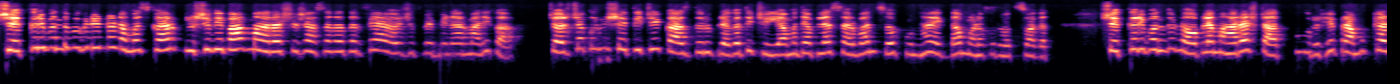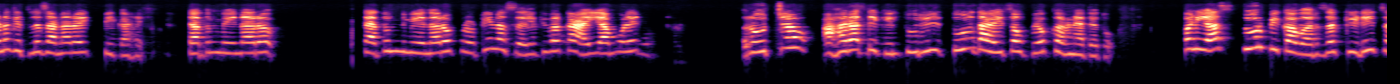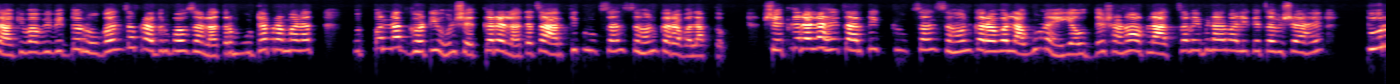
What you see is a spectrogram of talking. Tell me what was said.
शेतकरी बंधू भगिनींना नमस्कार. कृषी विभाग महाराष्ट्र शासनातर्फे आयोजित वेबिनार मालिका चर्चा करून शेतीची कासदरू प्रगतीची यामध्ये आपल्या सर्वांचं पुन्हा एकदा मनपूर्वक स्वागत. शेतकरी बंधूंनो आपल्या महाराष्ट्रात तूर हे प्रामुख्यानं घेतलं जाणारं एक पीक आहे. त्यातून मिळणार त्यातून मिळणारं प्रोटीन असेल किंवा काय यामुळे रोजच्या आहारात देखील तुरी तूर डाळीचा उपयोग करण्यात येतो. पण या तूर पिकावर जर किडीचा किंवा विविध रोगांचा प्रादुर्भाव झाला तर मोठ्या प्रमाणात उत्पन्नात घट येऊन शेतकऱ्याला त्याचं आर्थिक नुकसान सहन करावं लागतं. शेतकऱ्याला हेच आर्थिक नुकसान सहन करावं लागू नये या उद्देशानं आपला आजचा वेबिनार मालिकेचा विषय आहे तूर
